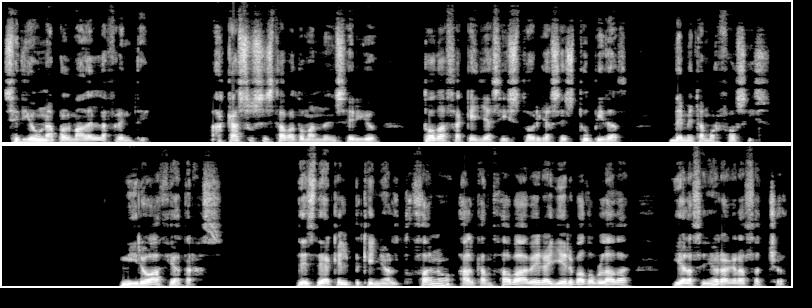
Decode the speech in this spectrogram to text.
Se dio una palmada en la frente. ¿Acaso se estaba tomando en serio todas aquellas historias estúpidas de metamorfosis? Miró hacia atrás. Desde aquel pequeño altozano alcanzaba a ver a hierba doblada y a la señora Grasachó.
